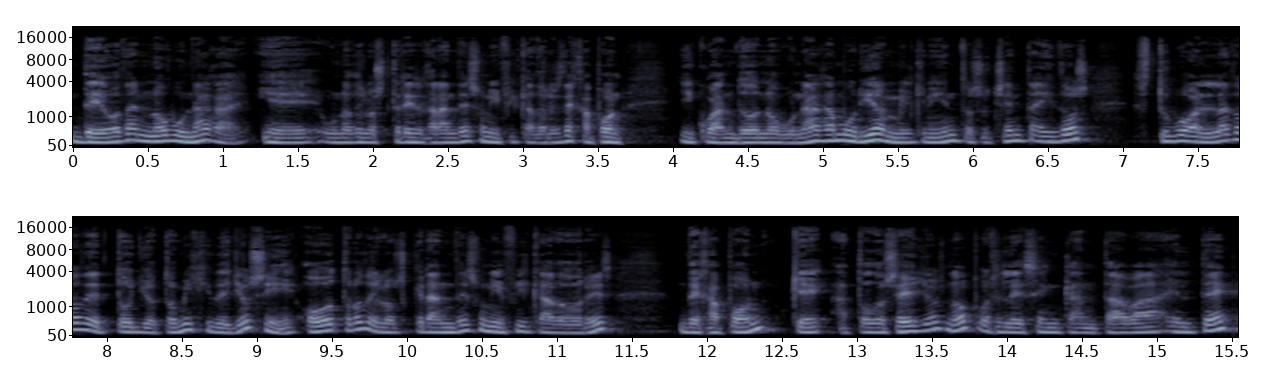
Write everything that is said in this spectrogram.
de Oda Nobunaga, eh, uno de los tres grandes unificadores de Japón. Y cuando Nobunaga murió en 1582, estuvo al lado de Toyotomi Hideyoshi, otro de los grandes unificadores de Japón, que a todos ellos, ¿no? Pues les encantaba el té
